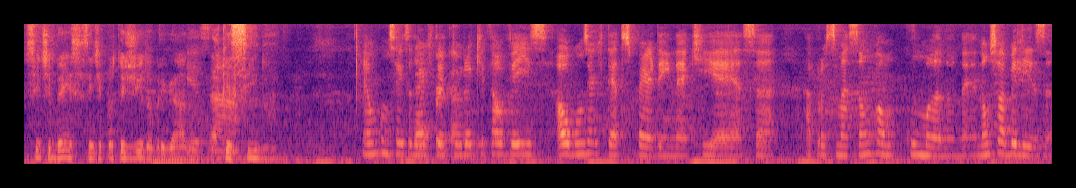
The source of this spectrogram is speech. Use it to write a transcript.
Se sentir bem, se sentir protegido, abrigado, Exato. aquecido. É um conceito da arquitetura que talvez alguns arquitetos perdem, né? Que é essa aproximação com, o humano, né? Não só a beleza,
